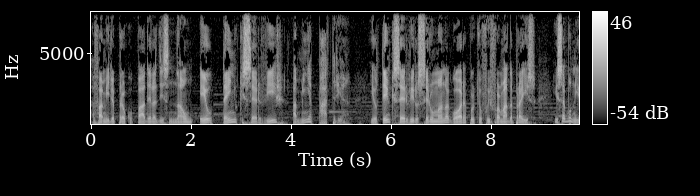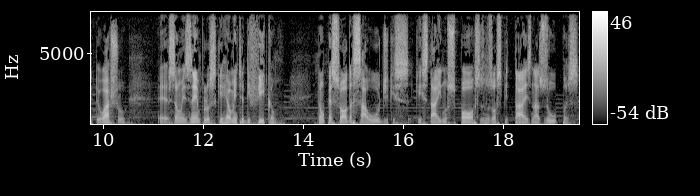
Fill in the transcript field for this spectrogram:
a família preocupada, ela diz: Não, eu tenho que servir a minha pátria. Eu tenho que servir o ser humano agora porque eu fui formada para isso. Isso é bonito, eu acho. É, são exemplos que realmente edificam então, o pessoal da saúde que, que está aí nos postos, nos hospitais, nas UPAs,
